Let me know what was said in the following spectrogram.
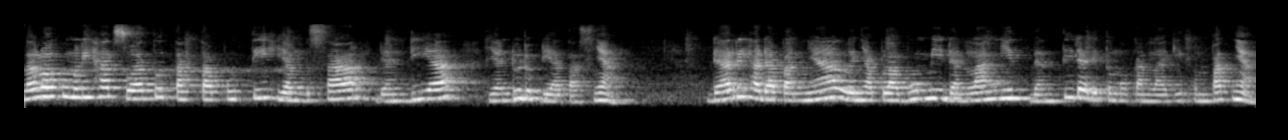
Lalu aku melihat suatu tahta putih yang besar, dan Dia yang duduk di atasnya. Dari hadapannya lenyaplah bumi dan langit, dan tidak ditemukan lagi tempatnya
